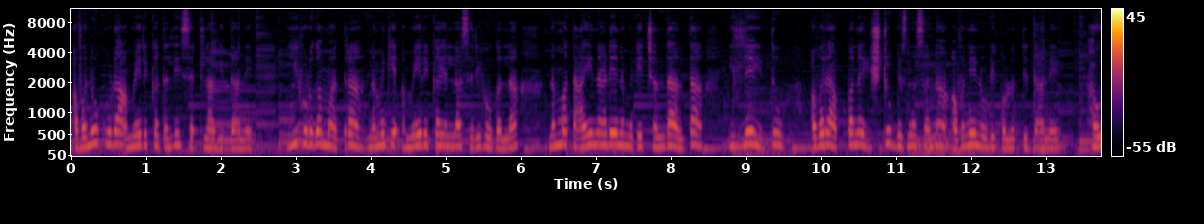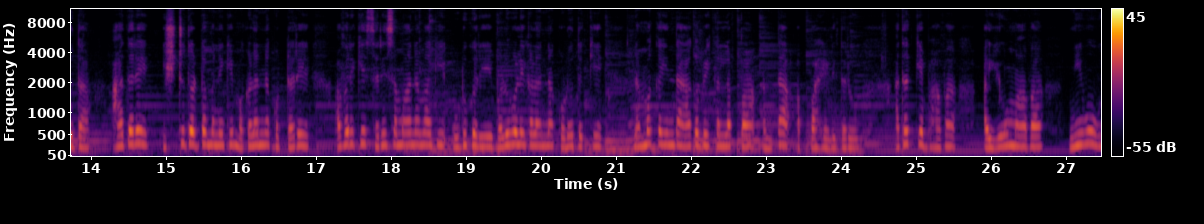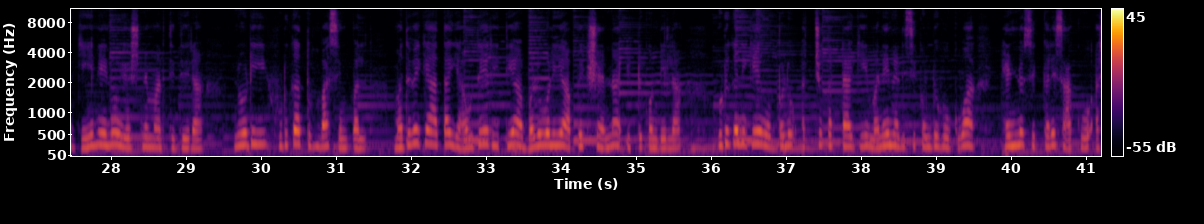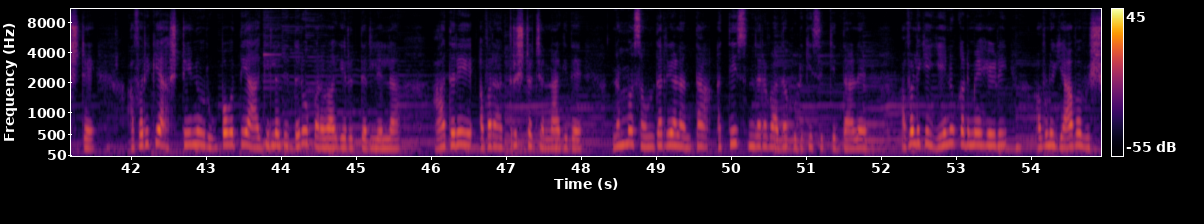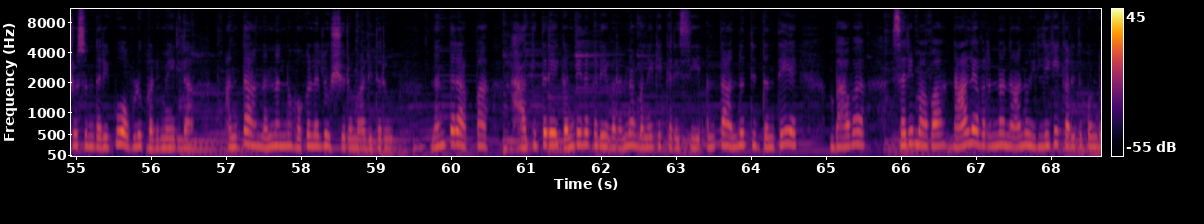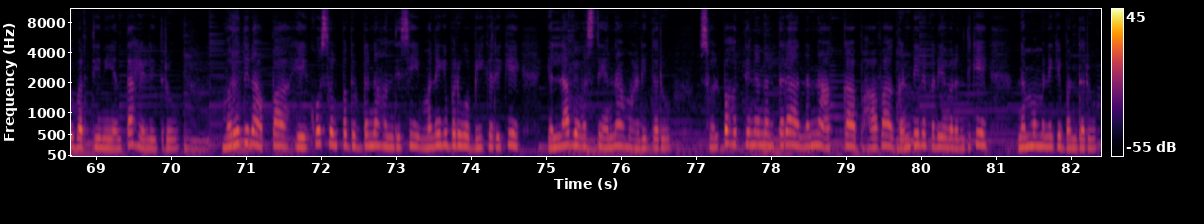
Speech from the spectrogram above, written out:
ಅವನೂ ಕೂಡ ಅಮೇರಿಕದಲ್ಲಿ ಸೆಟ್ಲ್ ಆಗಿದ್ದಾನೆ. ಈ ಹುಡುಗ ಮಾತ್ರ ನಮಗೆ ಅಮೇರಿಕ ಎಲ್ಲ ಸರಿ ಹೋಗಲ್ಲ. ನಮ್ಮ ತಾಯಿನಾಡೇ ನಮಗೆ ಚಂದ ಅಂತ ಇಲ್ಲೇ ಇದ್ದು ಅವರ ಅಪ್ಪನ ಇಷ್ಟು ಬಿಸ್ನೆಸ್ಸನ್ನು ಅವನೇ ನೋಡಿಕೊಳ್ಳುತ್ತಿದ್ದಾನೆ. ಹೌದಾ? ಆದರೆ ಇಷ್ಟು ದೊಡ್ಡ ಮನೆಗೆ ಮಗಳನ್ನ ಕೊಟ್ಟರೆ ಅವರಿಗೆ ಸರಿಸಮಾನವಾಗಿ ಉಡುಗೊರೆ, ಬಳುವಳಿಗಳನ್ನು ಕೊಡೋದಕ್ಕೆ ನಮ್ಮ ಕೈಯಿಂದ ಆಗಬೇಕಲ್ಲಪ್ಪ ಅಂತ ಅಪ್ಪ ಹೇಳಿದರು. ಅದಕ್ಕೆ ಭಾವ, ಅಯ್ಯೋ ಮಾವ, ನೀವು ಏನೇನೋ ಯೋಚನೆ ಮಾಡ್ತಿದ್ದೀರಾ? ನೋಡಿ, ಹುಡುಗ ತುಂಬ ಸಿಂಪಲ್. ಮದುವೆಗೆ ಆತ ಯಾವುದೇ ರೀತಿಯ ಬಳುವಳಿಯ ಅಪೇಕ್ಷೆಯನ್ನು ಇಟ್ಟುಕೊಂಡಿಲ್ಲ. ಹುಡುಗನಿಗೆ ಒಬ್ಬಳು ಅಚ್ಚುಕಟ್ಟಾಗಿ ಮನೆ ನಡೆಸಿಕೊಂಡು ಹೋಗುವ ಹೆಣ್ಣು ಸಿಕ್ಕರೆ ಸಾಕು ಅಷ್ಟೇ. ಅವರಿಗೆ ಅಷ್ಟೇನು ರೂಪವತಿ ಆಗಿಲ್ಲದಿದ್ದರೂ ಪರವಾಗಿರುತ್ತಿರಲಿಲ್ಲ. ಆದರೆ ಅವರ ಅದೃಷ್ಟ ಚೆನ್ನಾಗಿದೆ. ನಮ್ಮ ಸೌಂದರ್ಯಳಂತ ಅತಿ ಸುಂದರವಾದ ಹುಡುಗಿ ಸಿಕ್ಕಿದ್ದಾಳೆ. ಅವಳಿಗೆ ಏನು ಕಡಿಮೆ ಹೇಳಿ, ಅವಳು ಯಾವ ವಿಶ್ವಸುಂದರಿಗೂ ಅವಳು ಕಡಿಮೆ ಇಲ್ಲ ಅಂತ ನನ್ನನ್ನು ಹೊಗಳಲು ಶುರು ಮಾಡಿದರು. ನಂತರ ಅಪ್ಪ, ಹಾಗಿದ್ದರೆ ಗಂಡಿನ ಕಡೆಯವರನ್ನ ಮನೆಗೆ ಕರೆಸಿ ಅಂತ ಅನ್ನುತ್ತಿದ್ದಂತೆಯೇ ಭಾವ ಸರಿ ಮಾವ, ನಾಳೆ ಅವರನ್ನ ನಾನು ಇಲ್ಲಿಗೆ ಕರೆದುಕೊಂಡು ಬರ್ತೀನಿ ಅಂತ ಹೇಳಿದರು. ಮರುದಿನ ಅಪ್ಪ ಹೇಗೋ ಸ್ವಲ್ಪ ದುಡ್ಡನ್ನು ಹೊಂದಿಸಿ ಮನೆಗೆ ಬರುವ ಬೀಗರಿಗೆ ಎಲ್ಲ ವ್ಯವಸ್ಥೆಯನ್ನ ಮಾಡಿದ್ದರು. ಸ್ವಲ್ಪ ಹೊತ್ತಿನ ನಂತರ ನನ್ನ ಅಕ್ಕ, ಭಾವ, ಗಂಡಿನ ಕಡೆಯವರೊಂದಿಗೆ ನಮ್ಮ ಮನೆಗೆ ಬಂದರು.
